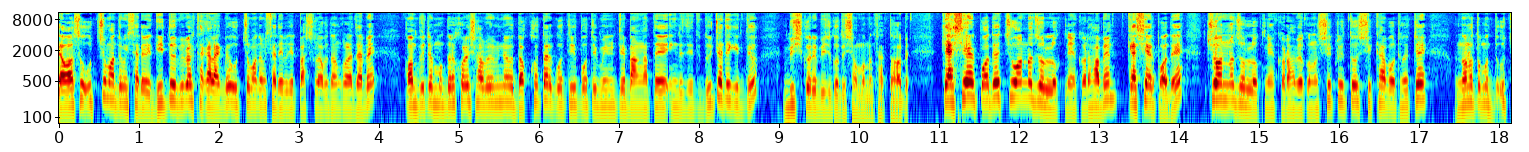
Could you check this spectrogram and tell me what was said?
দেওয়া আছে উচ্চ মাধ্যমিক সার্টিফিকেট দ্বিতীয় বিভাগ থাকা লাগবে। উচ্চ মাধ্যমিক সার্টিফিকেট পাস করে আবেদন করা যাবে। কম্পিউটার মুদ্রা করে সর্বনিম্ন দক্ষতার গতি প্রতি মিনিটে বাংলাতে ইংরেজিতে দুইটাতে কিন্তু বিশ করে বিশ গতি সম্পন্ন থাকতে হবে। ক্যাশিয়ার পদে চুয়ান্ন জন লোক নিয়োগ করা হবে। ক্যাশিয়ার পদে চুয়ান্ন জন লোক নিয়োগ করা হবে। কোনো স্বীকৃত শিক্ষা বোর্ড হইতে ন্যূনতম উচ্চ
